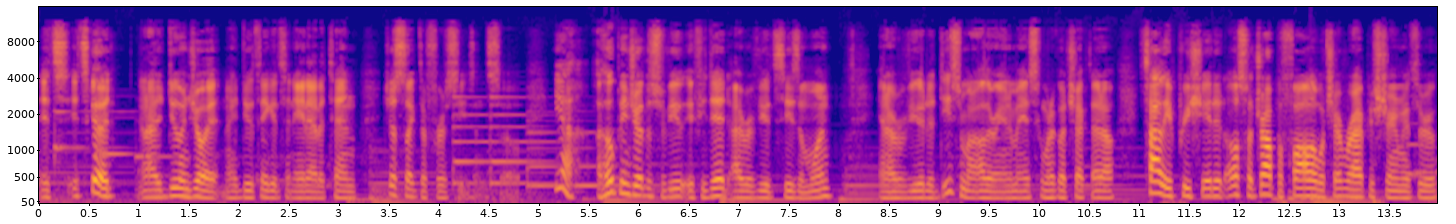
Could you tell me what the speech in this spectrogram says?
it's it's good, and I do enjoy it, and I do think it's an eight out of ten, just like the first season. So yeah, I hope you enjoyed this review. If you did, I reviewed season one, and I reviewed a decent amount of other anime, so you want to go check that out. It's highly appreciated. Also, drop a follow, whichever app you're streaming through.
